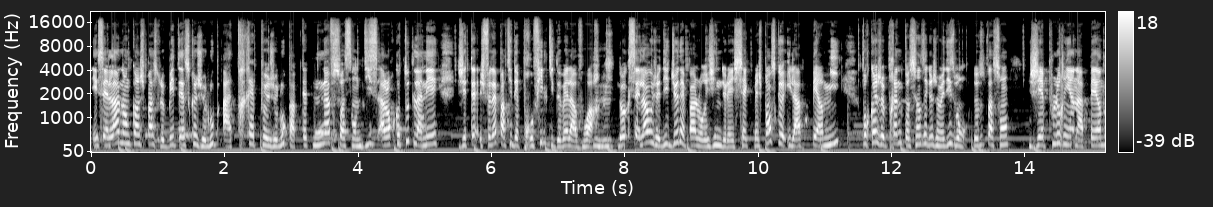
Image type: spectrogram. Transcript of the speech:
Et c'est là donc quand je passe le BTS que je loupe à très peu, je loupe à peut-être 9,70 alors que toute l'année j'étais, je faisais partie des profils qui devaient l'avoir. Mhm. Donc c'est là où je dis Dieu n'est pas à l'origine de l'échec, mais je pense qu'il a permis pour que je prenne conscience et que je me dise bon, de toute façon, j'ai plus rien à perdre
